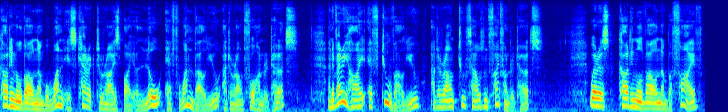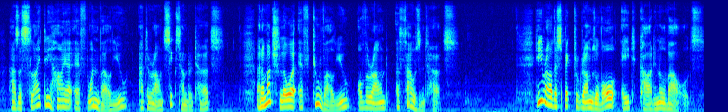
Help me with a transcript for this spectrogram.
Cardinal vowel number 1 is characterized by a low F1 value at around 400 Hz and a very high F2 value at around 2500 Hz, whereas cardinal vowel number 5 has a slightly higher F1 value at around 600 Hz and a much lower F2 value of around 1000 Hz. Here are the spectrograms of all eight cardinal vowels.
